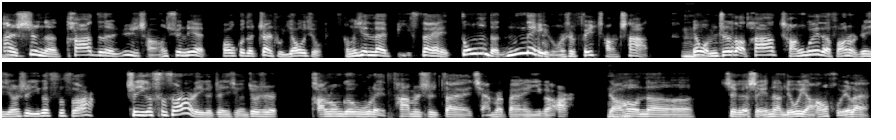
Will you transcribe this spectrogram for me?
但是呢，他的日常训练包括的战术要求呈现在比赛中的内容是非常差的。因为我们知道他常规的防守阵型是一个四四二，是一个四四二的一个阵型，就是谭龙跟吴磊他们是在前面扮演一个二，然后呢，这个谁呢？刘洋回来，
